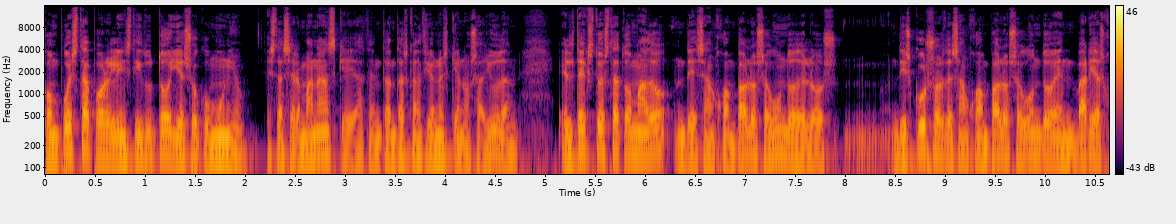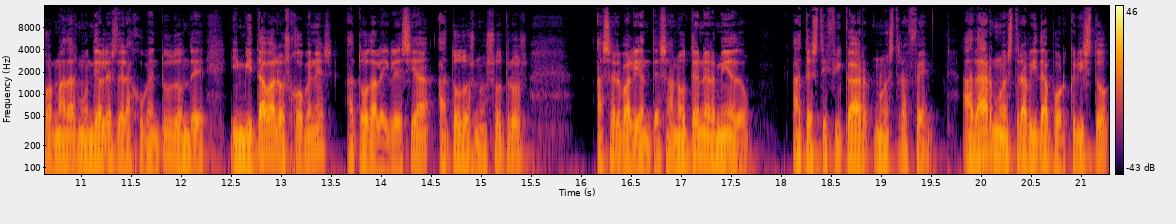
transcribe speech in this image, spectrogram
compuesta por el Instituto Yeso Comunio, estas hermanas que hacen tantas canciones que nos ayudan. El texto está tomado de San Juan Pablo II, de los discursos de San Juan Pablo II en varias jornadas mundiales de la juventud, donde invitaba a los jóvenes, a toda la Iglesia, a todos nosotros, a ser valientes, a no tener miedo, a testificar nuestra fe, a dar nuestra vida por Cristo,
